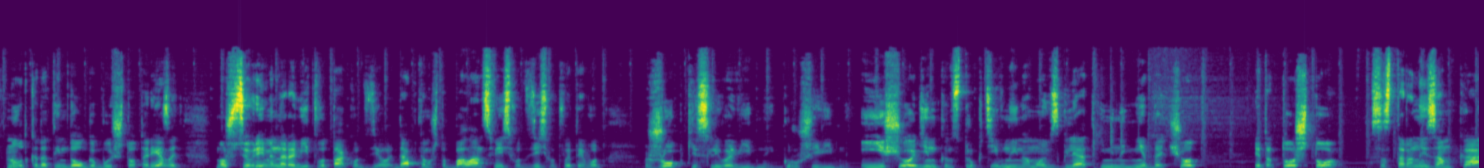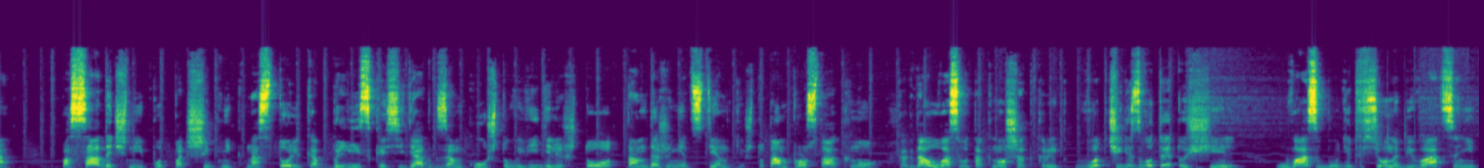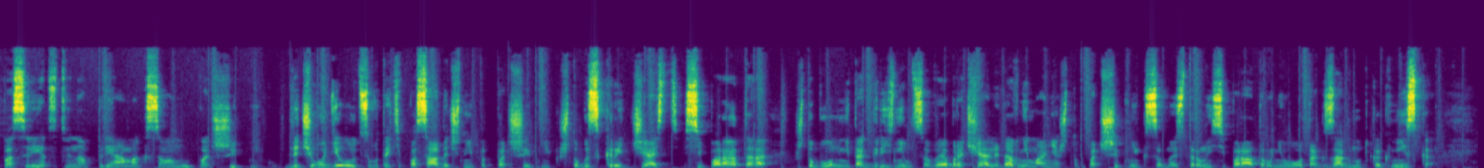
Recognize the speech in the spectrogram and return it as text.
ну вот когда ты им долго будешь что-то резать, нож все время норовит вот так вот сделать, да, потому что баланс весь вот здесь вот в этой вот жопке сливовидной, грушевидной. И еще один конструктивный, на мой взгляд, именно недочет, это то, что со стороны замка посадочный подподшипник настолько близко сидят к замку, что вы видели, что там даже нет стенки, что там просто окно. Когда у вас вот окно открыт, вот через вот эту щель у вас будет все набиваться непосредственно прямо к самому подшипнику. Для чего делаются вот эти посадочные под подшипник? Чтобы скрыть часть сепаратора, чтобы он не так грязнился. Вы обращали, да, внимание, что подшипник с одной стороны сепаратор у него вот так загнут как низко,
